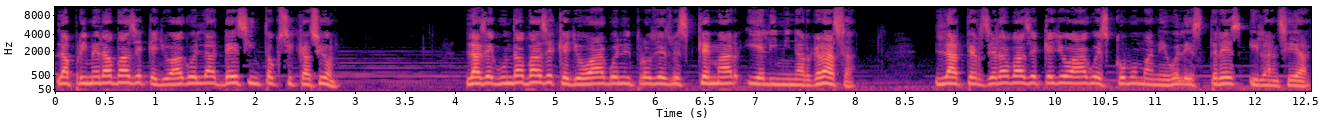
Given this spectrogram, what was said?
La primera fase que yo hago es la desintoxicación. La segunda fase que yo hago en el proceso es quemar y eliminar grasa. La tercera fase que yo hago es cómo manejo el estrés y la ansiedad.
